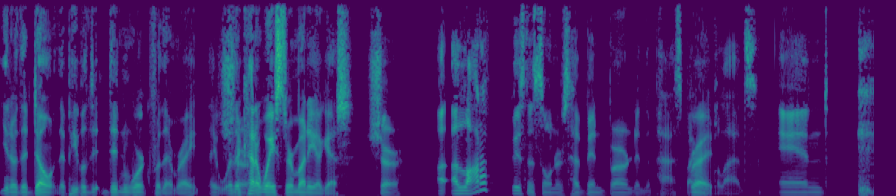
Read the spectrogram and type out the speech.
you know the don't that people d- didn't work for them, right? They, where they kind of waste their money, I guess. Sure. A, a lot of business owners have been burned in the past by Right. Google Ads. And you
